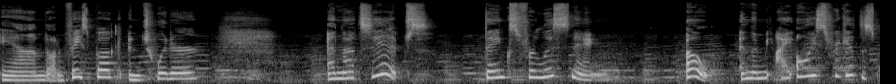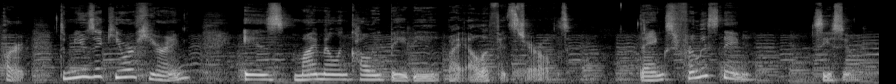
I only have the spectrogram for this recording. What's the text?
and on Facebook and Twitter. And that's it. Thanks for listening. Oh, and the I always forget this part. The music you are hearing is My Melancholy Baby by Ella Fitzgerald. Thanks for listening. See you soon.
